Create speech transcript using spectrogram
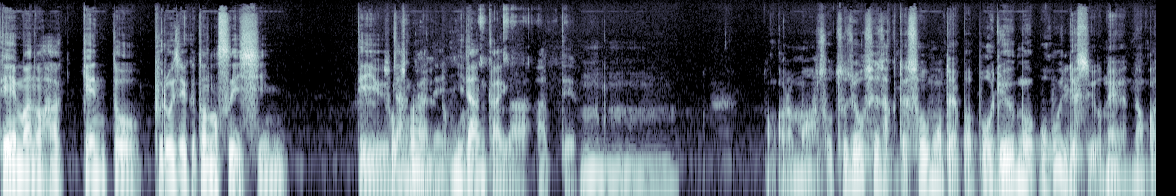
テーマの発見とプロジェクトの推進っていう、そうそうなんかね、2段階があって。うんだからまあ、卒業制作ってそう思うとやっぱボリューム多いですよね。なんか、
